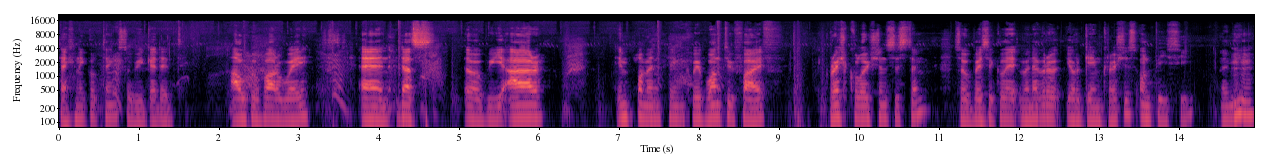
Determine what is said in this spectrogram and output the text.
technical things so we get it out of our way, and that's uh, we are implementing with one two five crash collection system. So basically, whenever your game crashes on PC, I mean, Mhm.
